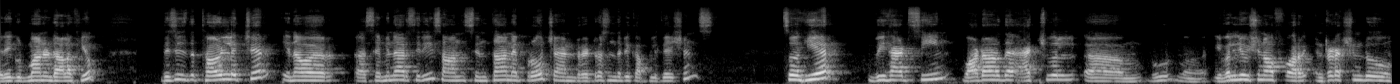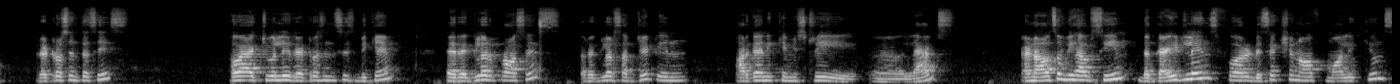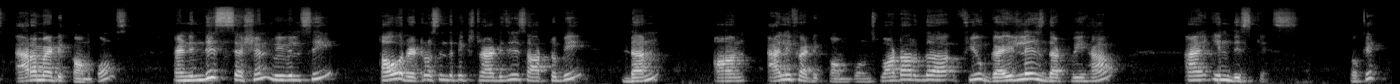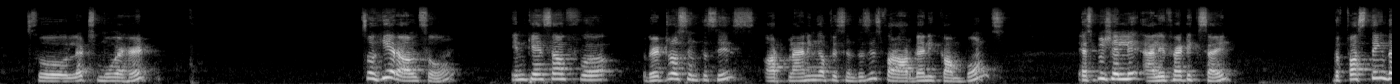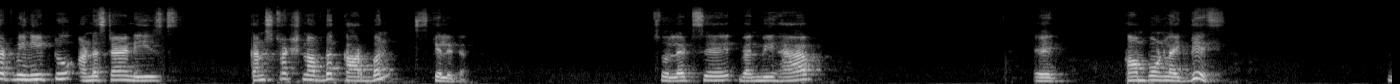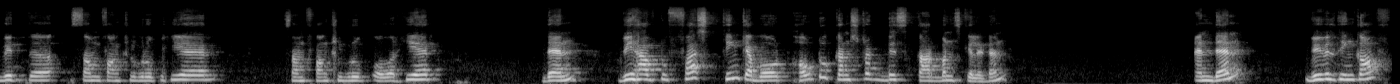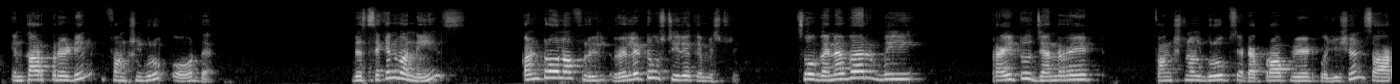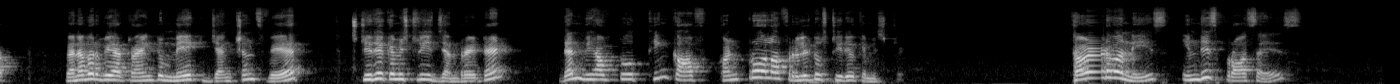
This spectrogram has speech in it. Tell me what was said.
Very good morning to all of you. This is the third lecture in our uh, seminar series on Synthon approach and retrosynthetic applications. So here we had seen what are the actual um, uh, evolution of our introduction to retrosynthesis, how actually retrosynthesis became a regular process, a regular subject in organic chemistry uh, labs. And also we have seen the guidelines for dissection of molecules, aromatic compounds. And in this session, we will see how retrosynthetic strategies are to be done on aliphatic compounds. What are the few guidelines that we have uh, in this case? Okay, so let's move ahead. So here also, in case of uh, retrosynthesis or planning of a synthesis for organic compounds, especially aliphatic side, the first thing that we need to understand is construction of the carbon skeleton. So let's say when we have a compound like this with uh, some functional group here, some functional group over here, then we have to first think about how to construct this carbon skeleton and then we will think of incorporating functional group over there. The second one is control of re relative stereochemistry. So whenever we try to generate functional groups at appropriate positions or whenever we are trying to make junctions where stereochemistry is generated, then we have to think of control of relative stereochemistry. Third one is in this process,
